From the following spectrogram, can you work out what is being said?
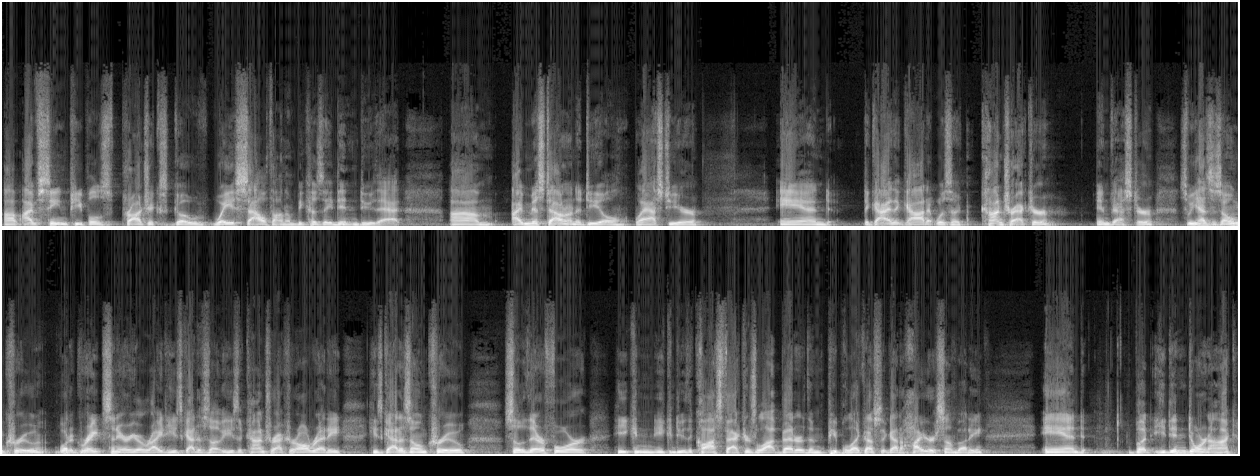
Uh, I've seen people's projects go way south on them because they didn't do that. Um, I missed out on a deal last year, and the guy that got it was a contractor investor. So he has his own crew. What a great scenario, right? He's got his own, he's a contractor already. He's got his own crew. So therefore, he can he can do the cost factors a lot better than people like us that got to hire somebody. And but he didn't door knock.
